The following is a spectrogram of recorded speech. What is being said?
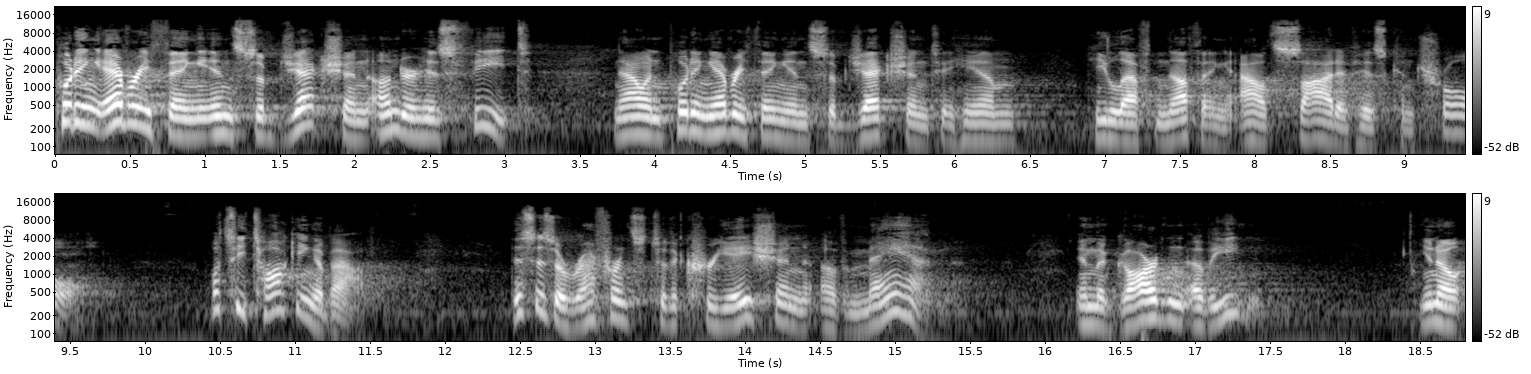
putting everything in subjection under his feet. Now, in putting everything in subjection to him, he left nothing outside of his control. What's he talking about? This is a reference to the creation of man in the Garden of Eden. You know,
